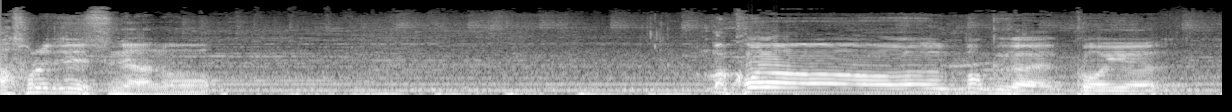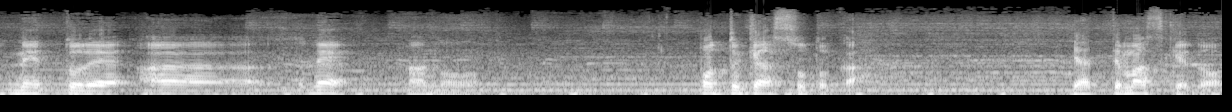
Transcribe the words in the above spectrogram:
あそれでですねあのまあこの僕がこういうネットであねあのポッドキャストとかやってますけど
